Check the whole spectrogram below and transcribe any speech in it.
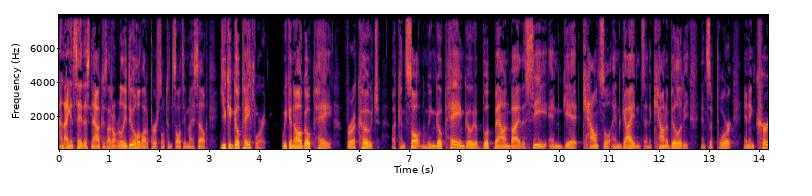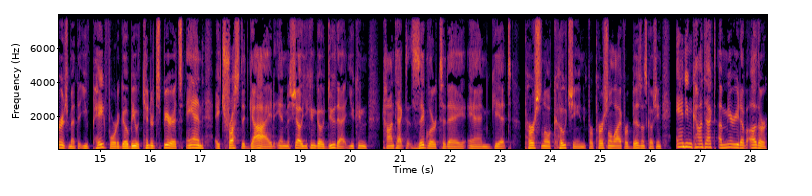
and I can say this now because I don't really do a whole lot of personal consulting myself. You can go pay for it. We can all go pay for a coach, a consultant. We can go pay and go to Bookbound by the Sea and get counsel and guidance and accountability and support and encouragement that you've paid for to go be with kindred spirits and a trusted guide in Michelle. You can go do that. You can contact Ziglar today and get personal coaching for personal life or business coaching. And you can contact a myriad of other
